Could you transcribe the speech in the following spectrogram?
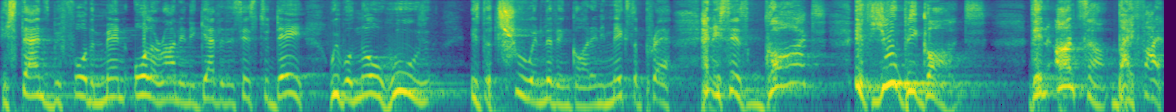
He stands before the men all around and he gathers and says, Today we will know who is the true and living God. And he makes a prayer and he says, God, if you be God, then answer by fire.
